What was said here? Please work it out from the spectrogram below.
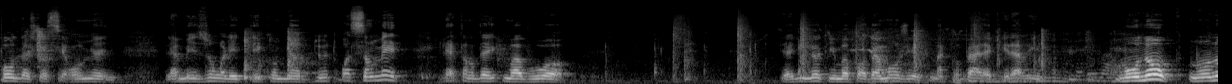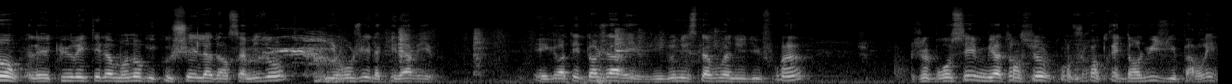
pont de la chaussée romaine. La maison, elle était combien? 200-300 mètres. Il attendait avec ma voix. Il a dit l'autre, il m'apporte à manger. Ma copain, là, qu'il arrive. Mon oncle, mon oncle, le curé était là, mon oncle, il couchait là dans sa maison. Il rogeait là qu'il arrive. Et gratté temps, j'arrive. J'ai donné ce l'avoine et du foin. Je le brossais, mais attention, quand je rentrais dans lui, j'y parlais.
